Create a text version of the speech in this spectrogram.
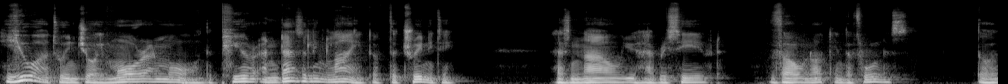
You are to enjoy more and more the pure and dazzling light of the Trinity, as now you have received, though not in the fullness, though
